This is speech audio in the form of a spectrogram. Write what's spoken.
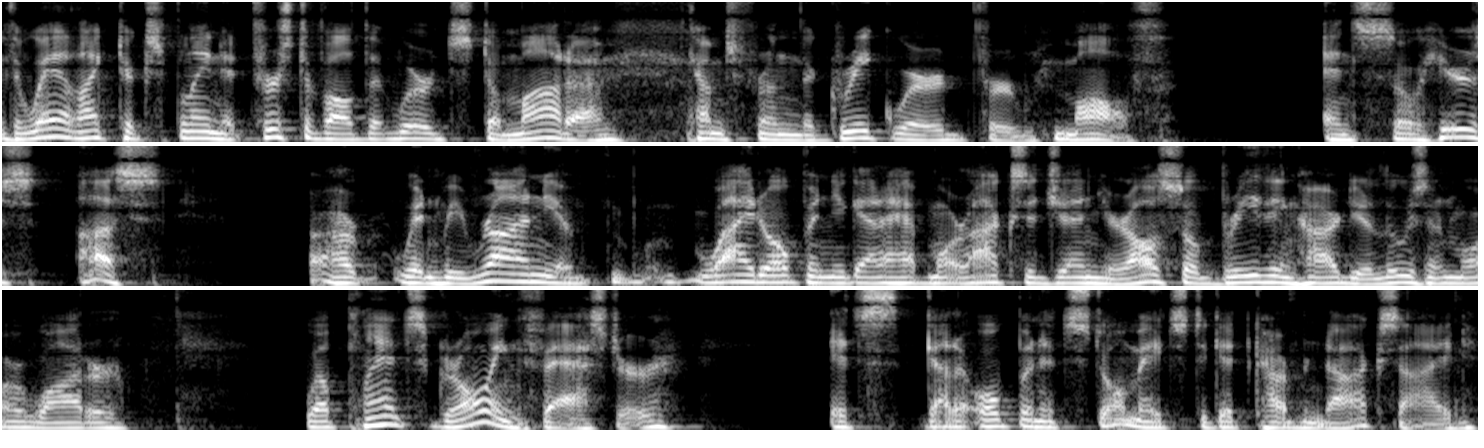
The way I like to explain it, first of all, the word stomata comes from the Greek word for mouth. And so here's us. Our, when we run, you're wide open, you got to have more oxygen. You're also breathing hard, you're losing more water. Well, plants growing faster, it's got to open its stomates to get carbon dioxide.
